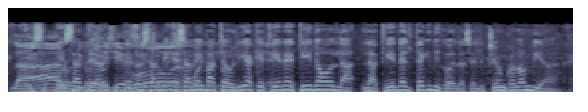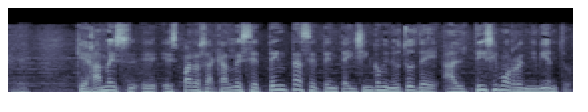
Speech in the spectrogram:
Claro, esa, esa primero te- llegó- esa- esa misma teoría que tiene Tino la, la tiene el técnico de la selección Colombia, eh, que James eh, es para sacarle 70, 75 minutos de altísimo rendimiento.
